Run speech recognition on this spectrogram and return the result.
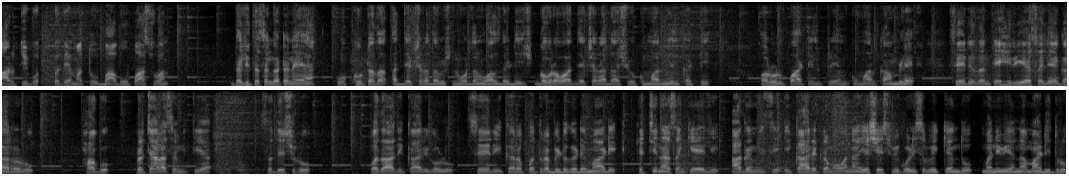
ಮಾರುತಿ ಬೋಧೆ ಮತ್ತು ಬಾಬು ಪಾಸ್ವಾನ್, ದಲಿತ ಸಂಘಟನೆಯ ಒಕ್ಕೂಟದ ಅಧ್ಯಕ್ಷರಾದ ವಿಷ್ಣುವರ್ಧನ್ ವಾಲ್ದಡ್ಡಿ ಗೌರವ ಅಧ್ಯಕ್ಷರಾದ ಶಿವಕುಮಾರ್ ನೀಲ್ಕಟ್ಟಿ ಅರುಣ್ ಪಾಟೀಲ್, ಪ್ರೇಮ್ ಕುಮಾರ್ ಕಾಂಬ್ಳೆ ಸೇರಿದಂತೆ ಹಿರಿಯ ಸಲಹೆಗಾರರು ಹಾಗೂ ಪ್ರಚಾರ ಸಮಿತಿಯ ಸದಸ್ಯರು, ಪದಾಧಿಕಾರಿಗಳು ಸೇರಿ ಕರಪತ್ರ ಬಿಡುಗಡೆ ಮಾಡಿ ಹೆಚ್ಚಿನ ಸಂಖ್ಯೆಯಲ್ಲಿ ಆಗಮಿಸಿ ಈ ಕಾರ್ಯಕ್ರಮವನ್ನು ಯಶಸ್ವಿಗೊಳಿಸಬೇಕೆಂದು ಮನವಿಯನ್ನ ಮಾಡಿದರು.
